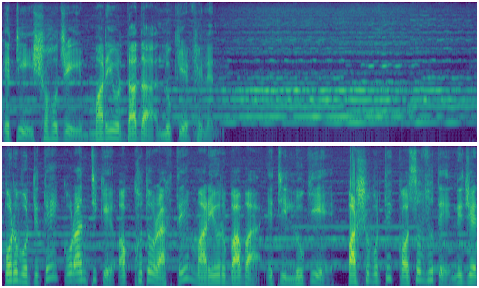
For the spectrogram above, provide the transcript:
এটি সহজেই মারিওর দাদা লুকিয়ে ফেলেন। পরবর্তীতে কোরআনটিকে অক্ষত রাখতে মারিওর বাবা এটি লুকিয়ে পার্শ্ববর্তী কসোভোতে নিজের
